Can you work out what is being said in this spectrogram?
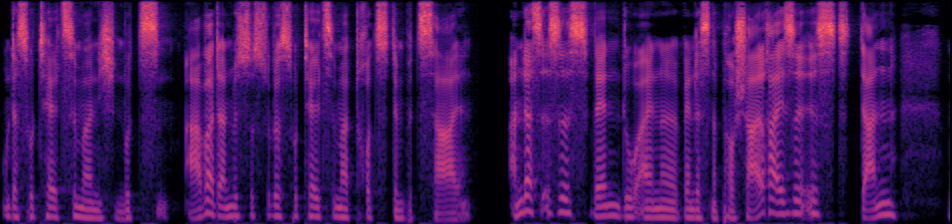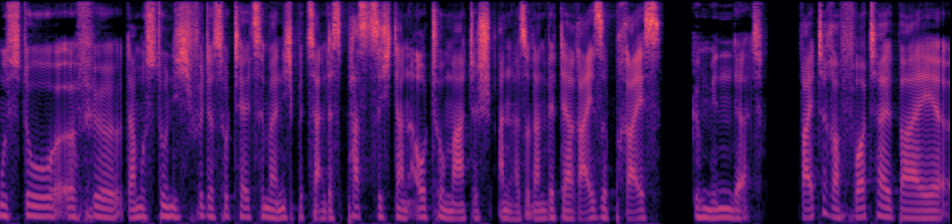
und das Hotelzimmer nicht nutzen. Aber dann müsstest du das Hotelzimmer trotzdem bezahlen. Anders ist es, wenn du eine, wenn das eine Pauschalreise ist, dann musst du äh, für, da musst du nicht für das Hotelzimmer nicht bezahlen. Das passt sich dann automatisch an. Also dann wird der Reisepreis gemindert. Weiterer Vorteil bei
